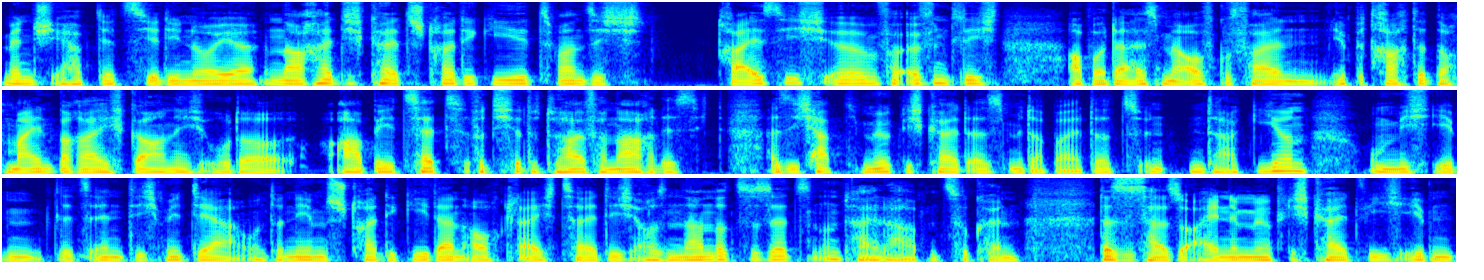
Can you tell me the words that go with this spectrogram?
Mensch, ihr habt jetzt hier die neue Nachhaltigkeitsstrategie 20 30 äh, veröffentlicht, aber da ist mir aufgefallen, ihr betrachtet doch meinen Bereich gar nicht oder ABZ wird hier total vernachlässigt. Also ich habe die Möglichkeit als Mitarbeiter zu interagieren, um mich eben letztendlich mit der Unternehmensstrategie dann auch gleichzeitig auseinanderzusetzen und teilhaben zu können. Das ist also eine Möglichkeit, wie ich eben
